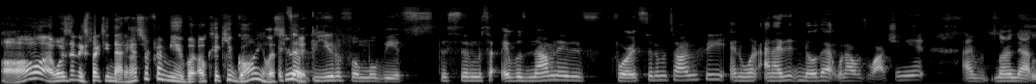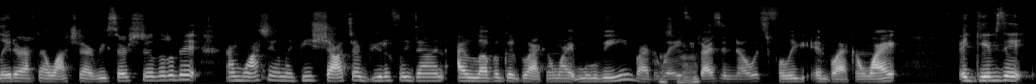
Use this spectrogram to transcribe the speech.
Oh, I wasn't expecting that answer from you, but okay, keep going. Let's it's hear it. It's a beautiful movie. It's the cinema. It was nominated for its cinematography and when and I didn't know that when I was watching it. I learned that later after I watched it. I researched it a little bit. I'm watching. I'm like, these shots are beautifully done. I love a good black and white movie. By the way, if you mm-hmm. guys didn't know, it's fully in black and white. It gives it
